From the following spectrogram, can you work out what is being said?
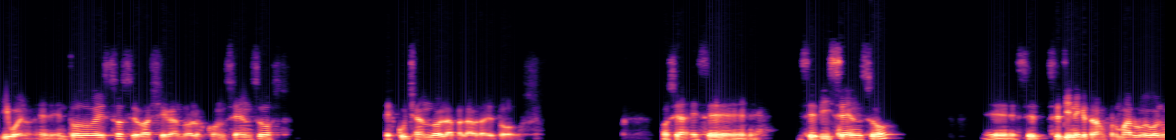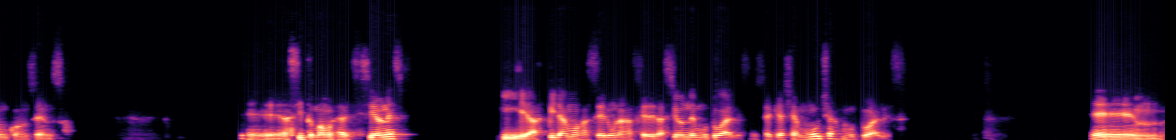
Y bueno, en, todo eso se va llegando a los consensos escuchando la palabra de todos. O sea, ese, ese disenso eh, se, tiene que transformar luego en un consenso. Eh, así tomamos las decisiones y aspiramos a ser una federación de mutuales, o sea que haya muchas mutuales. Em,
